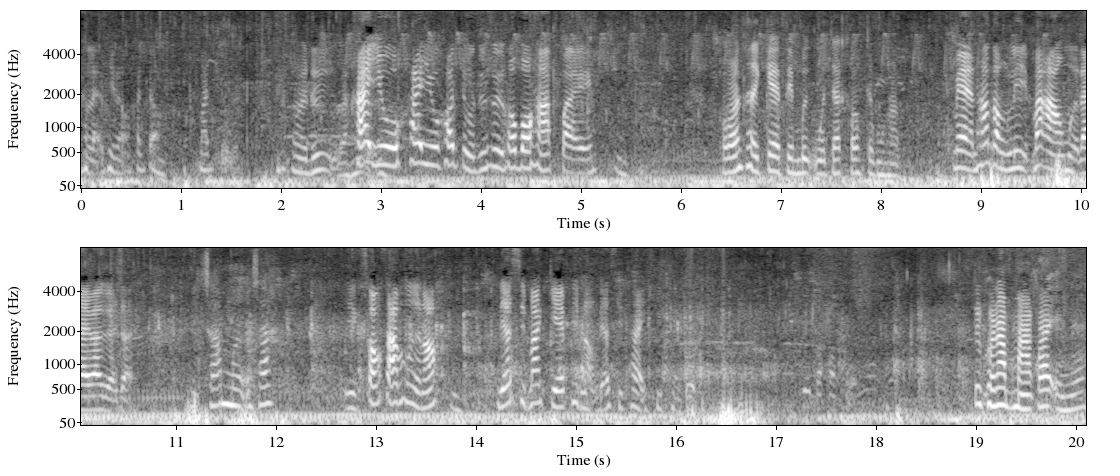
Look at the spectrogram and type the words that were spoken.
นั่นแหละพี่น้องเขาจะมาจูดหน่อยดื้อว่ะใครอยู่ใครอยู่เขาจูดซื่อๆเขาบอฮักไปเพราะว่าไทยแก่เต็มบึกหมดจักเขาจะมุหักแม่นถ้าต้องรีบมาเอามือใดมาเกิดใจอีกสามมือซะอีกสองสามมือเนาะเดี๋ยวสิมาเก็บพี่น้องเดี๋ยวสิถ่ายคลิปให้ดูเป็นคนนับหมากได้เองเนี่ย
